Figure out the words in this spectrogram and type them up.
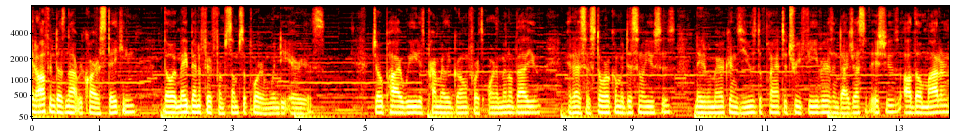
it often does not require staking, though it may benefit from some support in windy areas. Joe Pye weed is primarily grown for its ornamental value. It has historical medicinal uses. Native Americans used the plant to treat fevers and digestive issues, although modern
